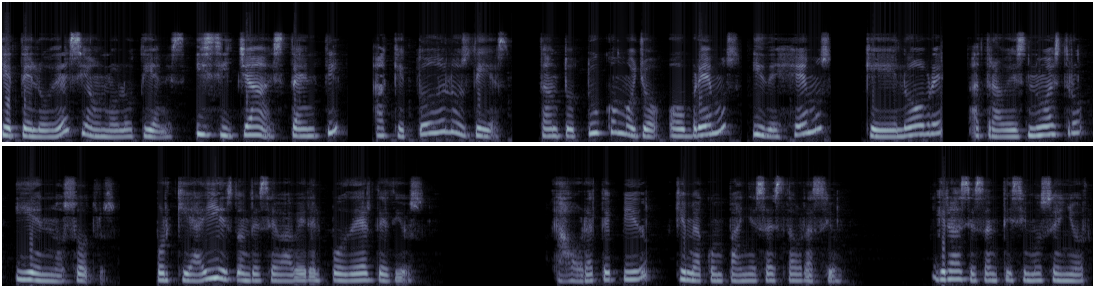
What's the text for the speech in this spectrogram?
que te lo dé si aún no lo tienes, y si ya está en ti, a que todos los días, tanto tú como yo, obremos y dejemos que Él obre a través nuestro y en nosotros, porque ahí es donde se va a ver el poder de Dios. Ahora te pido que me acompañes a esta oración. Gracias, Santísimo Señor,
